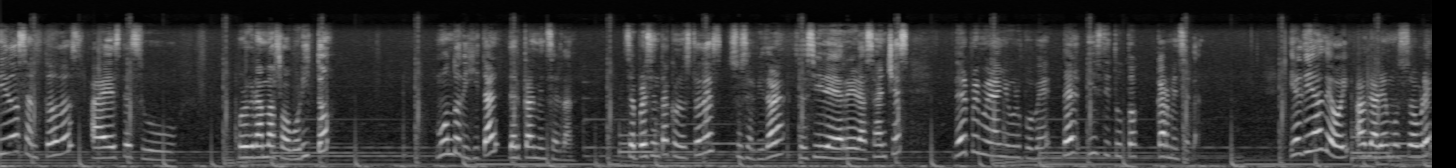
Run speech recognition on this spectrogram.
Bienvenidos a todos a este su programa favorito, Mundo Digital del Carmen Cerdán. Se presenta con ustedes su servidora Cecilia Herrera Sánchez del primer año Grupo B del Instituto Carmen Cerdán. Y el día de hoy hablaremos sobre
